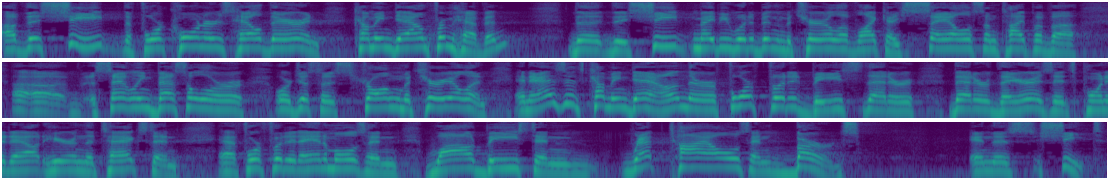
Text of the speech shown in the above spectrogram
of this sheet, the four corners held there and coming down from heaven. The, the sheet maybe would have been the material of like a sail, some type of a, a, sailing vessel or, or just a strong material. And, and as it's coming down, there are four footed beasts that are, that are there, as it's pointed out here in the text, and uh, four footed animals and wild beasts and reptiles and birds in this sheet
